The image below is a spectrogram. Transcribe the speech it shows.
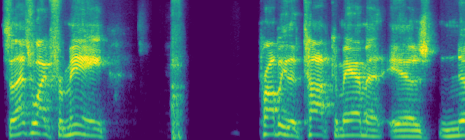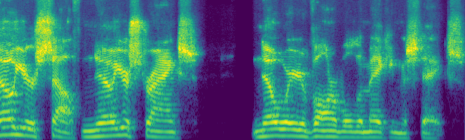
So that's why for me, probably the top commandment is know yourself, know your strengths, know where you're vulnerable to making mistakes.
